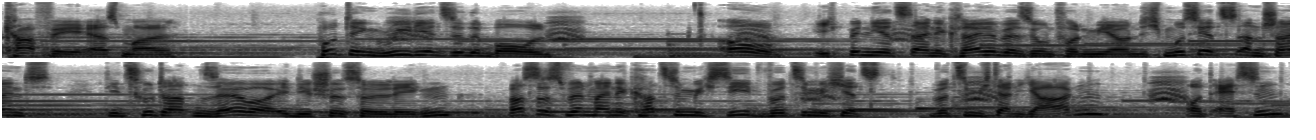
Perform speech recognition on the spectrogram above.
Kaffee erstmal. Put ingredients in the bowl. Oh, ich bin jetzt eine kleine Version von mir und ich muss jetzt anscheinend die Zutaten selber in die Schüssel legen. Was ist, wenn meine Katze mich sieht? Wird sie mich jetzt, wird sie mich dann jagen und essen?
